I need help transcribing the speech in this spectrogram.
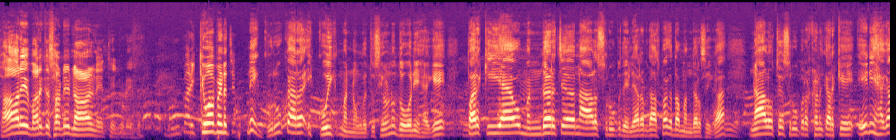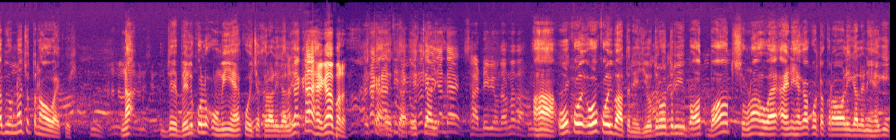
ਸਾਰੇ ਵਰਗ ਸਾਡੇ ਨਾਲ ਨੇ ਇੱਥੇ ਜੁੜੇ ਹੋਏ। ਘਰ ਇੱਕੋ ਆ ਪਿੰਡ 'ਚ? ਨਹੀਂ ਗੁਰੂ ਘਰ ਇੱਕੋ ਹੀ ਮੰਨੋਗੇ ਤੁਸੀਂ ਉਹਨੂੰ ਦੋ ਨਹੀਂ ਹੈਗੇ। ਪਰ ਕੀ ਹੈ ਉਹ ਮੰਦਿਰ 'ਚ ਨਾਲ ਸਰੂਪ ਦੇ ਲਿਆ ਰਵਿਦਾਸ ਭਗਤ ਦਾ ਮੰਦਿਰ ਸੀਗਾ। ਨਾਲ ਉੱਥੇ ਸਰੂਪ ਰੱਖਣ ਕਰਕੇ ਇਹ ਨਹੀਂ ਹੈਗਾ ਵੀ ਉਹਨਾਂ 'ਚ ਤਣਾਅ ਹੈ ਕੋਈ। ਨਾ ਜੇ ਬਿਲਕੁਲ ਉਵੇਂ ਹੀ ਹੈ ਕੋਈ ਚੱਕਰ ਵਾਲੀ ਗੱਲ ਨਹੀਂ। ਇਲਾਕਾ ਹੈਗਾ ਪਰ। ਇੱਕ ਇੱਕ ਇੱਕ ਵਾਲੀ ਸਾਡੇ ਵੀ ਆਉਂਦਾ ਉਹਨਾਂ ਦਾ। ਹਾਂ ਉਹ ਕੋਈ ਉਹ ਕੋਈ ਬਾਤ ਨਹੀਂ ਜੀ। ਉਧਰ ਉਧਰ ਹੀ ਬਹੁਤ ਬਹੁਤ ਸੋਹਣਾ ਹੋਇਆ ਐ ਨਹੀਂ ਹੈਗਾ ਕੋਈ ਟਕਰਾਅ ਵਾਲੀ ਗੱਲ ਨਹੀਂ ਹੈਗੀ।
